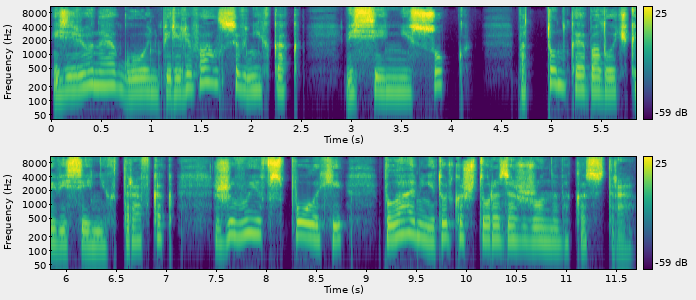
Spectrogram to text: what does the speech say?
и зеленый огонь переливался в них, как весенний сок под тонкой оболочкой весенних трав, как живые всполохи пламени только что разожженного костра.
